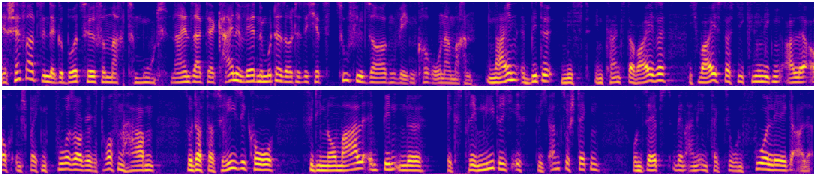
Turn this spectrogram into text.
Der Chefarzt in der Geburtshilfe macht Mut. Nein, sagt er, keine werdende Mutter sollte sich jetzt zu viel Sorgen wegen Corona machen. Nein, bitte nicht, in keinster Weise. Ich weiß, dass die Kliniken alle auch entsprechend Vorsorge getroffen haben, sodass das Risiko für die normal Entbindende extrem niedrig ist, sich anzustecken und selbst wenn eine Infektion vorläge, alle,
